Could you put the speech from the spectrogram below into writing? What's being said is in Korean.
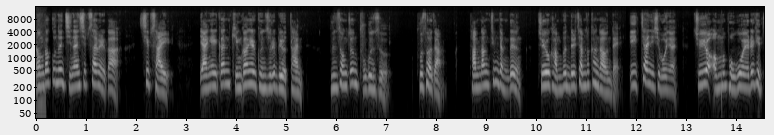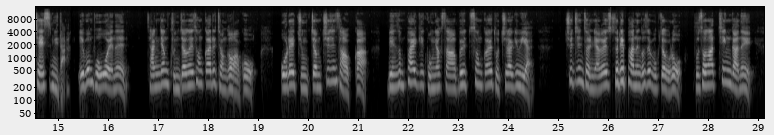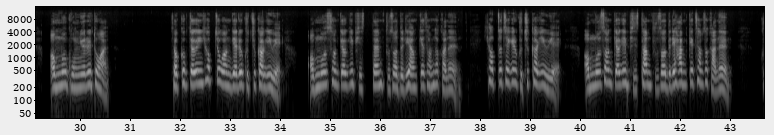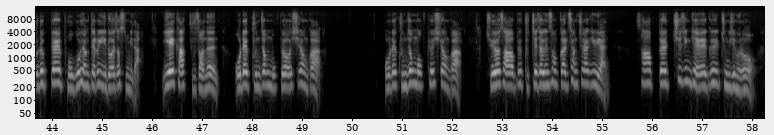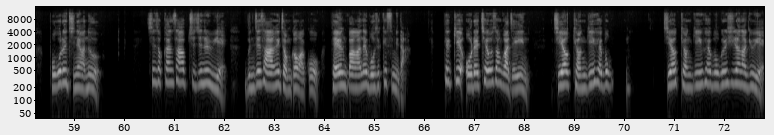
영덕군은 지난 13일과 14일 양일간 김광일 군수를 비롯한 문성준 부군수, 부서장, 담당 팀장 등 주요 간분들이 참석한 가운데 2025년 주요 업무 보고회를 개최했습니다. 이번 보고회는 작년 군정의 성과를 점검하고 올해 중점 추진 사업과 민선 8기 공약 사업의 성과를 도출하기 위한 추진 전략을 수립하는 것을 목적으로 부서나 팀 간의 업무 공유를 통한 적극적인 협조 관계를 구축하기 위해 업무 성격이 비슷한 부서들이 함께 참석하는 협조 체계를 구축하기 위해 업무 성격이 비슷한 부서들이 함께 참석하는 그룹별 보고 형태로 이루어졌습니다. 이에 각 부서는 올해 군정 목표 실현과 올해 군정 목표 실현과 주요 사업의 구체적인 성과를 창출하기 위한 사업별 추진 계획을 중심으로 보고를 진행한 후 신속한 사업 추진을 위해 문제 사항을 점검하고 대응 방안을 모색했습니다. 특히 올해 최우선 과제인 지역 경기 회복 지역 경기 회복을 실현하기 위해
